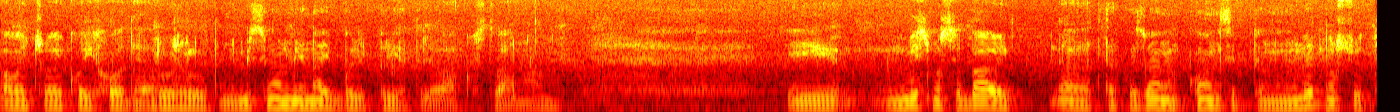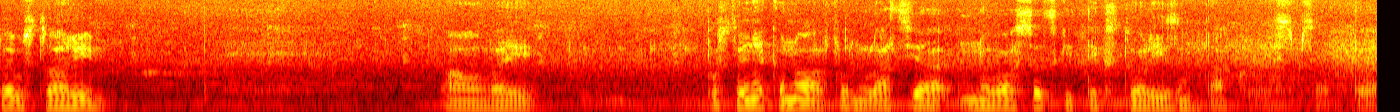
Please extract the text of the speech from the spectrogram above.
ovaj čovjek koji hode, ruže lutanje. Mislim, on mi je najbolji prijatelj ovako, stvarno. Ono. I mi smo se bavili a, takozvanom konceptualnom umetnošću, to je u stvari ovaj, postoji neka nova formulacija, novosadski tekstualizam, tako, mislim sad, to je.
